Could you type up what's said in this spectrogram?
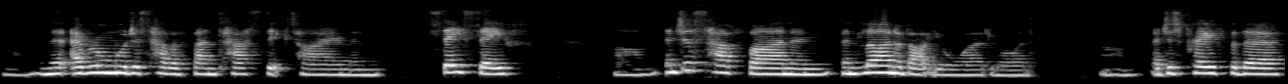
and that everyone will just have a fantastic time and stay safe um, and just have fun and, and learn about your word, Lord. Um, I just pray for the,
